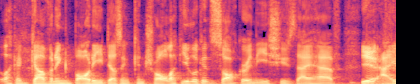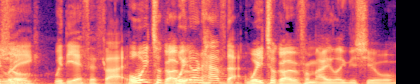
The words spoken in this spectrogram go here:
like a governing body doesn't control. Like you look at soccer and the issues they have. Yeah, the A for sure. League with the FFA. Well, we took over. We don't have that We took over from A League this year,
